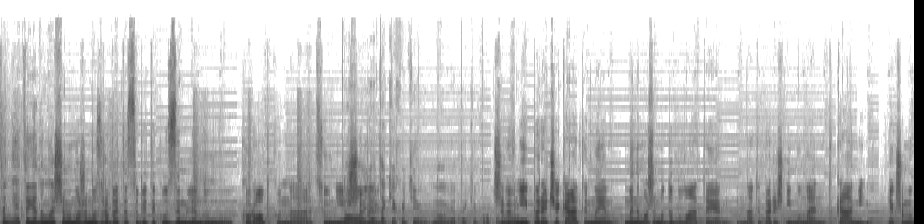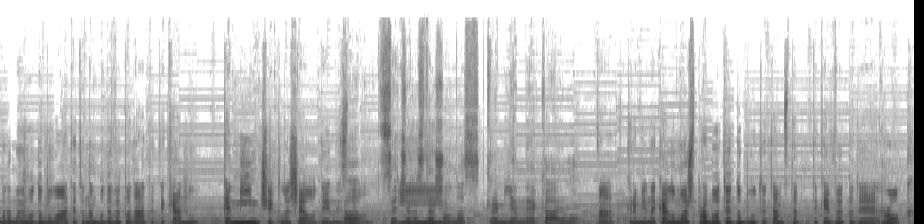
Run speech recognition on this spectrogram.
Та ні, та я думаю, що ми можемо зробити собі таку земляну коробку на цю ніч, ну, щоб, я так і хотів. Ну, я так і пропонував. щоб в ній перечекати. Ми, ми не можемо добувати на теперішній момент камінь. Якщо ми будемо його добувати, то нам буде випадати така, ну, камінчик лише один із А, нього. це через те, що в нас крем'є не кайло. Так, крем'яне кайло. Можеш спробувати добути, там таке випаде рок.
